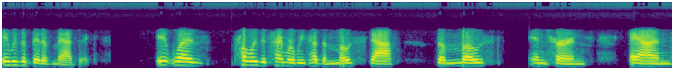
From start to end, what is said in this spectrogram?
it was a bit of magic. It was probably the time where we've had the most staff the most interns, and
